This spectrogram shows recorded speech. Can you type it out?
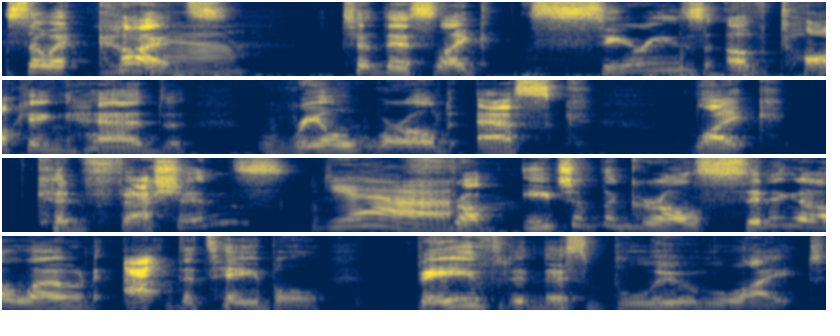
So it cuts Yeah. to this like series of talking head, real world esque, like confessions Yeah. from each of the girls sitting alone at the table, bathed in this blue light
